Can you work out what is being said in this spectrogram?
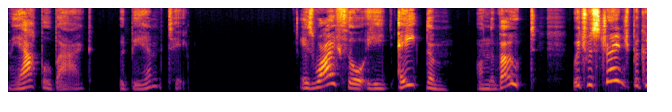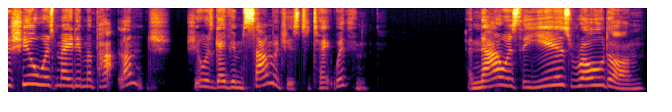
and the apple bag would be empty. His wife thought he ate them on the boat, which was strange because she always made him a packed lunch. She always gave him sandwiches to take with him. And now, as the years rolled on,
